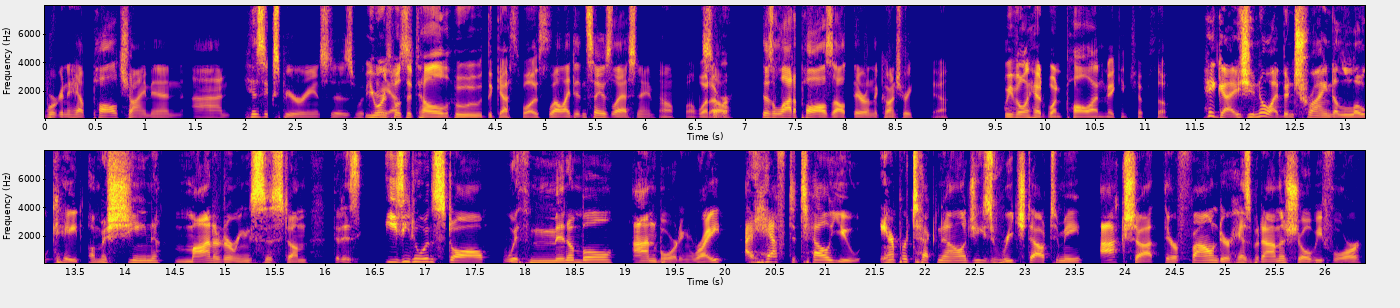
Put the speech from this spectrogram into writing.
we're going to have Paul chime in on his experiences with You weren't AS. supposed to tell who the guest was. Well, I didn't say his last name. oh, well, whatever. So, there's a lot of Pauls out there in the country. Yeah, we've only had one Paul on making chips, though. Hey guys, you know I've been trying to locate a machine monitoring system that is easy to install with minimal onboarding, right? I have to tell you, Amper Technologies reached out to me. Akshat, their founder, has been on the show before.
